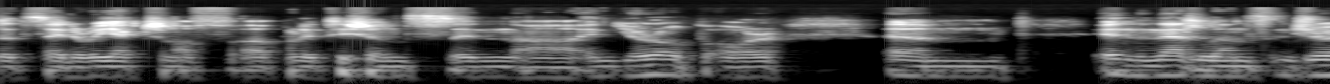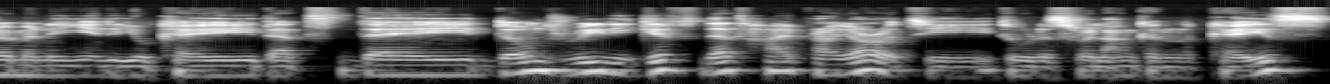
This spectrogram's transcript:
let's say, the reaction of uh, politicians in uh, in Europe or um, in the Netherlands, in Germany, in the UK, that they don't really give that high priority to the Sri Lankan case.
